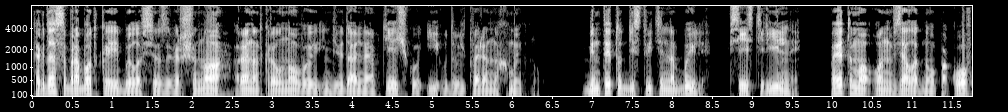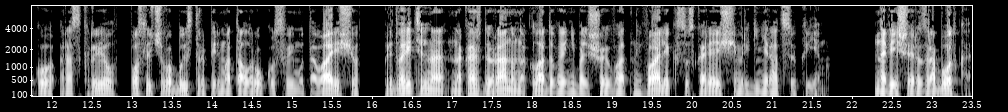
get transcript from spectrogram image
Когда с обработкой было все завершено, Рен открыл новую индивидуальную аптечку и удовлетворенно хмыкнул. Бинты тут действительно были, все стерильные, поэтому он взял одну упаковку, раскрыл, после чего быстро перемотал руку своему товарищу, предварительно на каждую рану накладывая небольшой ватный валик с ускоряющим регенерацию крема. Новейшая разработка.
